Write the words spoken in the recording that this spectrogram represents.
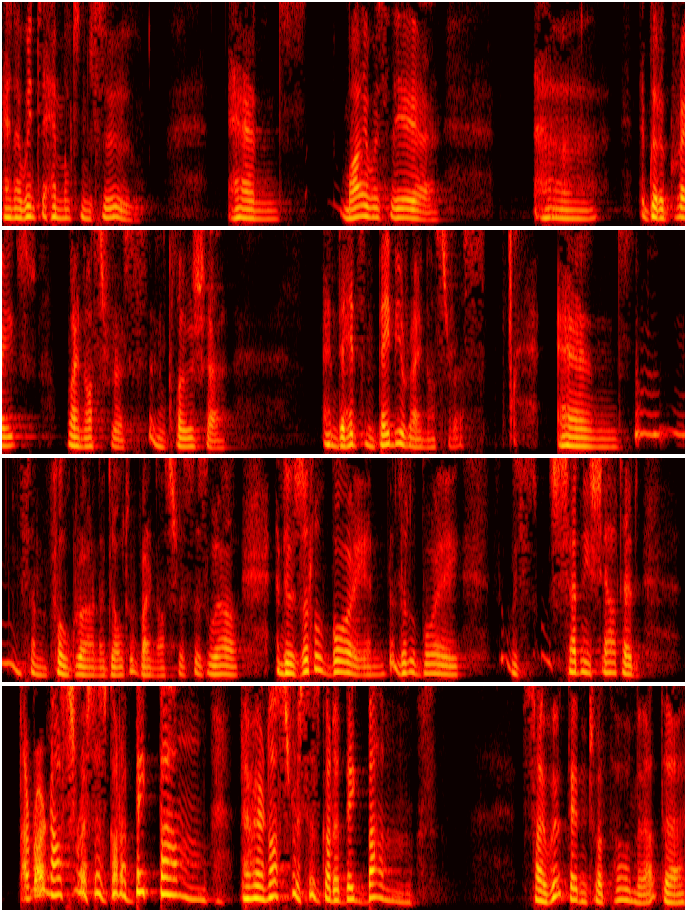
and I went to Hamilton Zoo, and while I was there, uh, they've got a great rhinoceros enclosure, and they had some baby rhinoceros, and some full-grown adult rhinoceros as well. And there was a little boy, and the little boy was suddenly shouted, "The rhinoceros has got a big bum! The rhinoceros has got a big bum!" So I worked that into a poem about the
